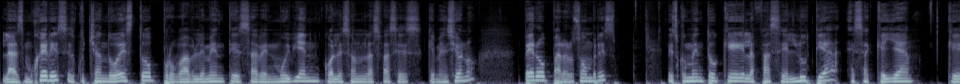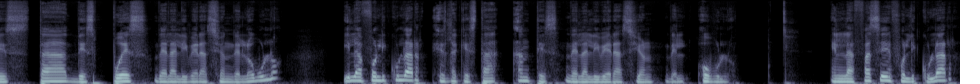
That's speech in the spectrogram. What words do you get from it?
Las mujeres, escuchando esto, probablemente saben muy bien cuáles son las fases que menciono, pero para los hombres, les comento que la fase lútea es aquella que está después de la liberación del óvulo y la folicular es la que está antes de la liberación del óvulo. En la fase folicular,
